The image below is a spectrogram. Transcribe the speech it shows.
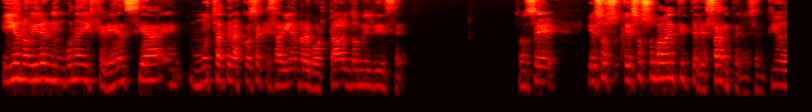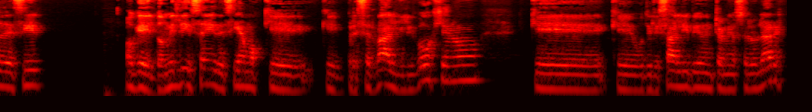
Ellos no vieron ninguna diferencia en muchas de las cosas que se habían reportado el 2016. Entonces, eso, eso es sumamente interesante en el sentido de decir, ok, el 2016 decíamos que, que preservar el glicógeno, que, que utilizaba lípidos intracelulares,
